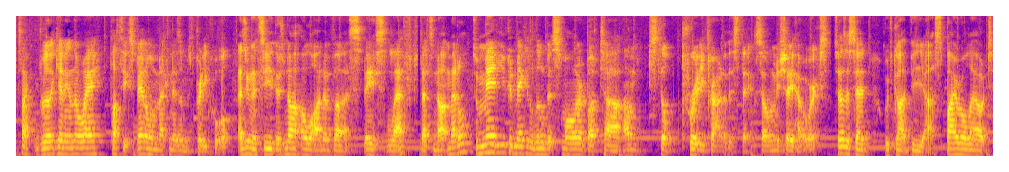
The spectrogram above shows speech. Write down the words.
it's not really getting in the way. Plus the expandable mechanism is pretty cool. As you can see, there's not a lot of uh, space left that's not metal. So maybe you could make it a little bit smaller, but uh, I'm still pretty proud of this thing. So let me show you how it works. So as I said, we've got the uh, spiral out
